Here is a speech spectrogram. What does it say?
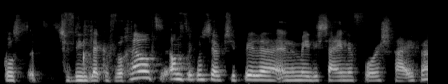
kost, het, ze verdient lekker veel geld, anticonceptiepillen en medicijnen voorschrijven.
